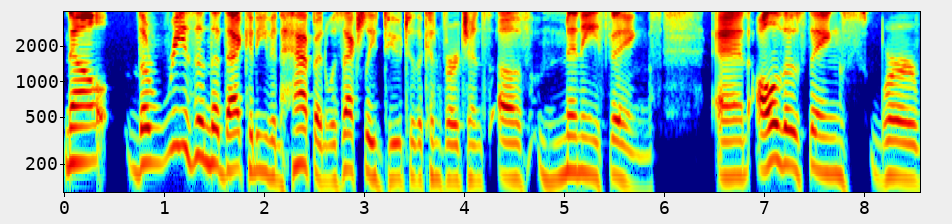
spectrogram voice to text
Now, the reason that that could even happen was actually due to the convergence of many things. And all of those things were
